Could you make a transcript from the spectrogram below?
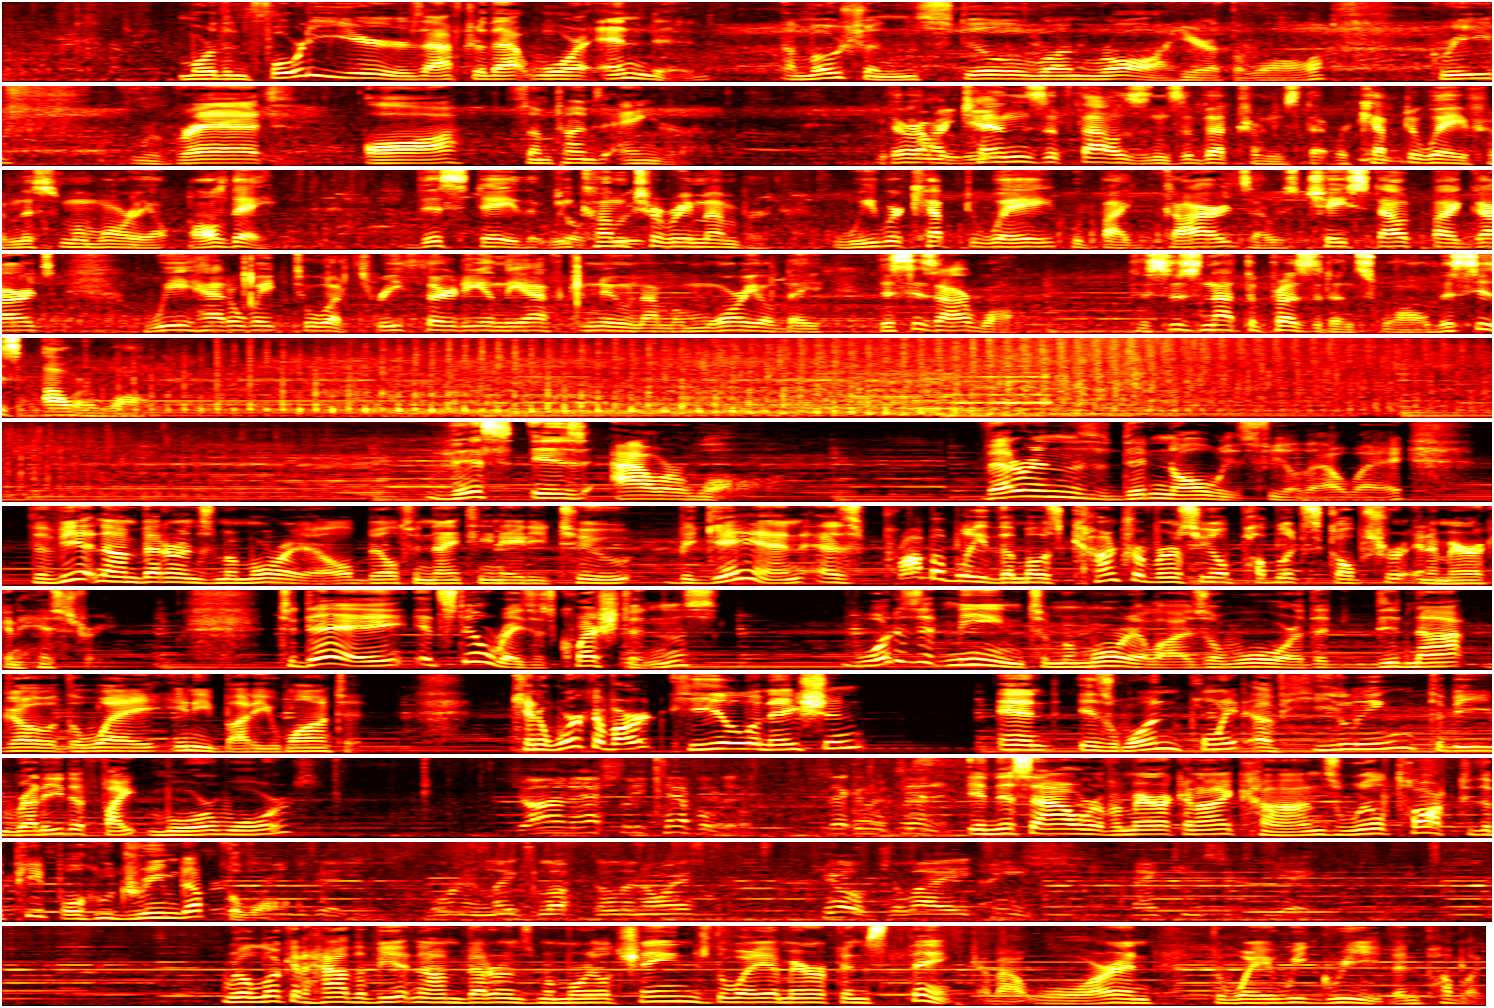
More than 40 years after that war ended, emotions still run raw here at the wall grief, regret, awe, sometimes anger. There are tens of thousands of veterans that were kept away from this memorial all day. This day that we come to remember we were kept away by guards. I was chased out by guards. We had to wait till what 3:30 in the afternoon on Memorial Day. This is our wall. This is not the president's wall. This is our wall. This is our wall. Veterans didn't always feel that way. The Vietnam Veterans Memorial, built in 1982, began as probably the most controversial public sculpture in American history. Today, it still raises questions. What does it mean to memorialize a war that did not go the way anybody wanted? Can a work of art heal a nation? And is one point of healing to be ready to fight more wars? John Ashley Templeton. Second Lieutenant. In this hour of American Icons, we'll talk to the people who dreamed up the wall. Born in Lake Bluff, Illinois, killed July 18, 1968. We'll look at how the Vietnam Veterans Memorial changed the way Americans think about war and the way we grieve in public.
